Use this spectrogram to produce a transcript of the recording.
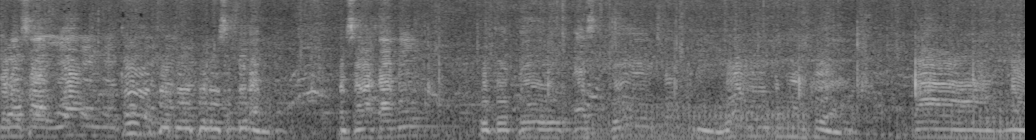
Indonesia yang ke-79 bersama kami UPT SD Negeri Tengah 2 Kanaman.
